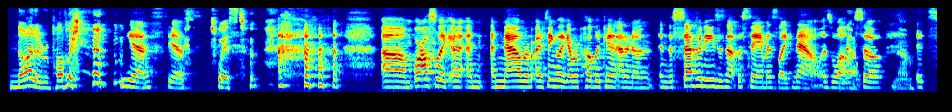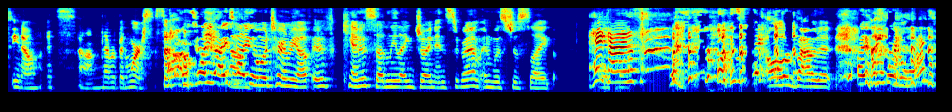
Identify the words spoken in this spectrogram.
not a Republican yes, yes. twist. um, or also like a, a, a now, I think like a Republican. I don't know. In the '70s is not the same as like now as well. No. So No. it's you know it's um, never been worse. So I'll tell you, I tell Um, you what would turn me off if Keanu suddenly like joined Instagram and was just like, hey guys. I was like all about it. Like, what?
